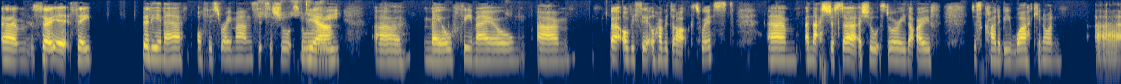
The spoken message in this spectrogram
Um, so it's a billionaire office romance. It's a short story, yeah. uh, male, female, um, but obviously it'll have a dark twist. Um, and that's just a, a, short story that I've just kind of been working on uh,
